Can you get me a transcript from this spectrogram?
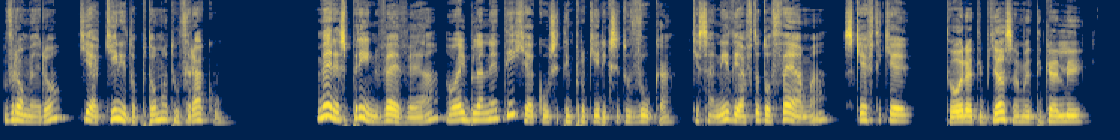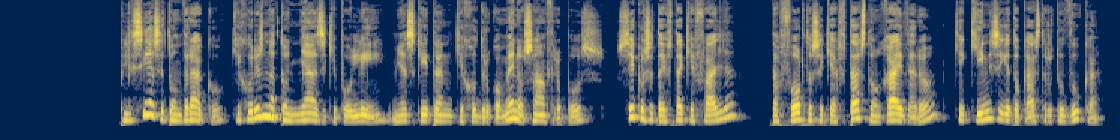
βρωμερό και ακίνητο πτώμα του δράκου. Μέρες πριν, βέβαια, ο Ελμπλανέτ είχε ακούσει την προκήρυξη του Δούκα και σαν είδε αυτό το θέαμα, σκέφτηκε: Τώρα την πιάσαμε την καλή. Πλησίασε τον δράκο και χωρίς να τον νοιάζει και πολύ, μιας και ήταν και χοντροκομμένος άνθρωπος, σήκωσε τα 7 κεφάλια, τα φόρτωσε και αυτά στον γάιδαρο και κίνησε για το κάστρο του Δούκα.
